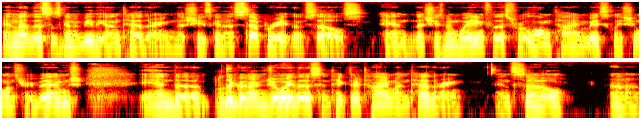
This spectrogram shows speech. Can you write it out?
and that this is going to be the untethering, that she's going to separate themselves and that she's been waiting for this for a long time. Basically, she wants revenge, and uh, they're going to enjoy this and take their time untethering. And so, uh,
